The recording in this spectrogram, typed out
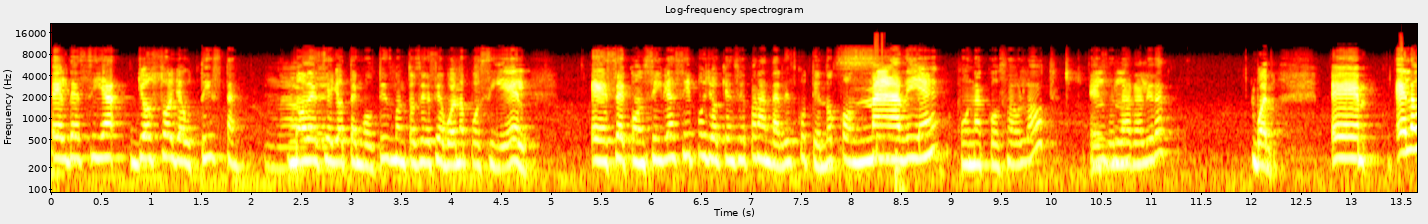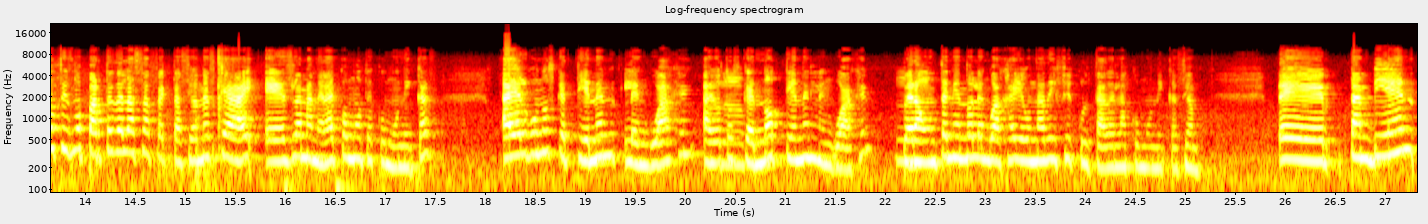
él decía, yo soy autista. No decía, yo tengo autismo. Entonces decía, bueno, pues si él eh, se concibe así, pues yo quién soy para andar discutiendo con Sí. nadie una cosa o la otra. Esa es la realidad. Bueno, eh, el autismo, parte de las afectaciones que hay es la manera como te comunicas. Hay algunos que tienen lenguaje, hay otros que no tienen lenguaje, Ujú. pero aún teniendo lenguaje hay una dificultad en la comunicación. Eh, también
